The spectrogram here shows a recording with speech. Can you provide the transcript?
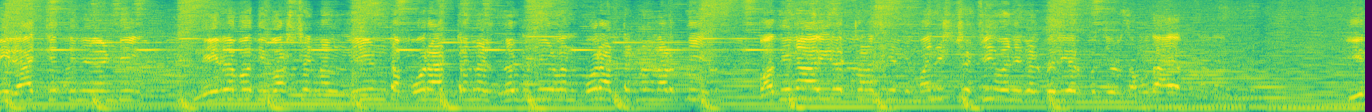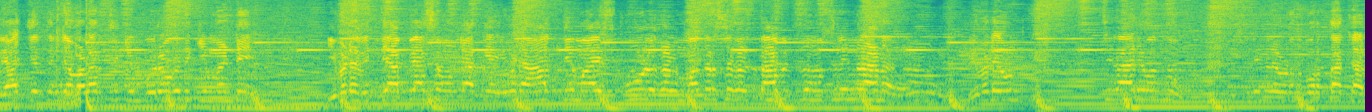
ഈ രാജ്യത്തിന് വേണ്ടി നിരവധി വർഷങ്ങൾ നീണ്ട പോരാട്ടങ്ങൾ നെടുനീളൻ പോരാട്ടങ്ങൾ നടത്തി പതിനായിരക്കണക്കിന് മനുഷ്യ ജീവനുകൾ ബലിയർപ്പിച്ച ഒരു സമുദായം. ഈ രാജ്യത്തിന്റെ വളർച്ചയ്ക്കും പുരോഗതിക്കും വേണ്ടി ഇവിടെ വിദ്യാഭ്യാസം ഉണ്ടാക്കിയ ഇവിടെ ആദ്യമായി സ്കൂളുകൾ മദ്രസകൾ സ്ഥാപിച്ചത് മുസ്ലിങ്ങളാണ്. ഇവിടെ ഫ്രഞ്ചുകാർ വന്നു മുസ്ലിങ്ങളെ ഇവിടെ നിന്ന് പുറത്താക്കാൻ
